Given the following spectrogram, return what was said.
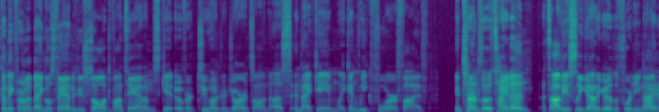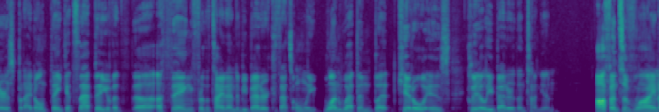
Coming from a Bengals fan who saw Davante Adams get over 200 yards on us in that game, like in week four or five. In terms of the tight end, that's obviously got to go to the 49ers, but I don't think it's that big of a, uh, a thing for the tight end to be better because that's only one weapon, but Kittle is clearly better than Tonyan. Offensive line,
